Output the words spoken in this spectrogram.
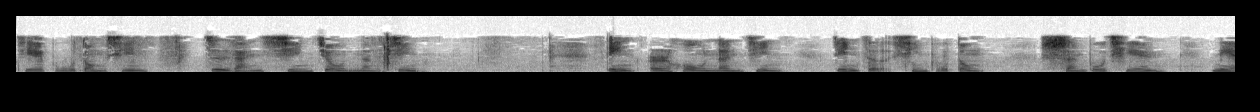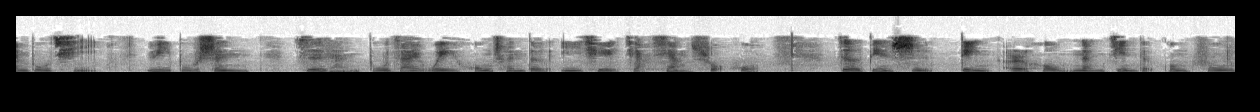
皆不动心。自然心就能静，定而后能静。静者心不动，神不牵，念不起，欲不生，自然不再为红尘的一切假象所惑。这便是定而后能静的功夫。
